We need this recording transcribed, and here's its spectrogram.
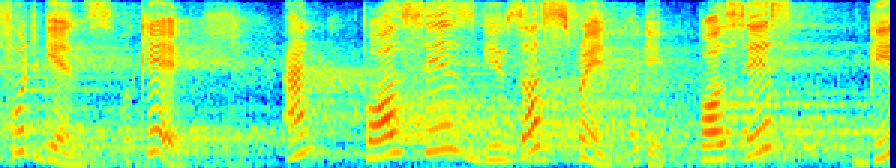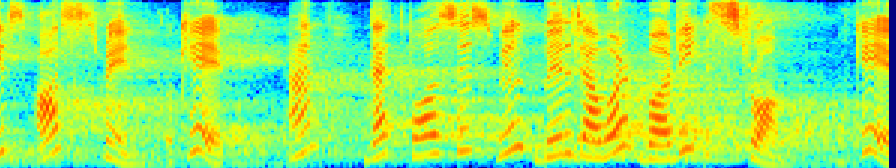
food gains. Okay. And pulses gives us strength. Okay. Pulses gives us strength. Okay. And that pulses will build our body strong. Okay.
